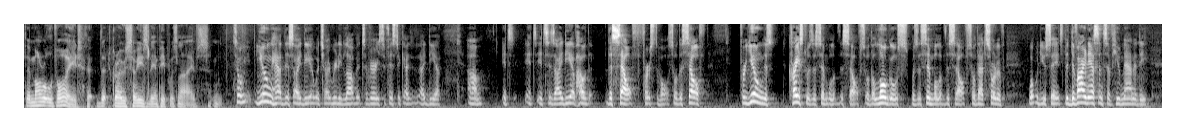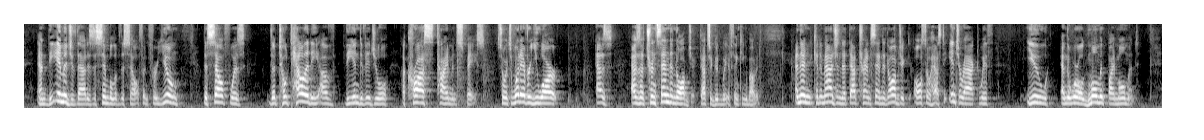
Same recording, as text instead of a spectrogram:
the moral void that, that grows so easily in people's lives. So Jung had this idea, which I really love. It's a very sophisticated idea. Um, it's, it's, it's his idea of how the, the self, first of all. So the self for Jung, this, Christ was a symbol of the self, so the Logos was a symbol of the self. So that's sort of, what would you say? It's the divine essence of humanity. And the image of that is a symbol of the self. And for Jung, the self was the totality of the individual across time and space. So it's whatever you are as, as a transcendent object. That's a good way of thinking about it. And then you can imagine that that transcendent object also has to interact with you and the world moment by moment.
